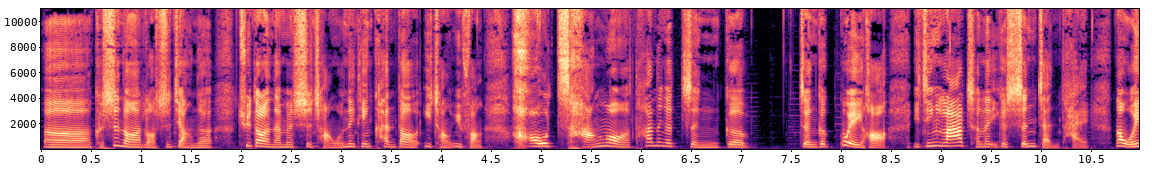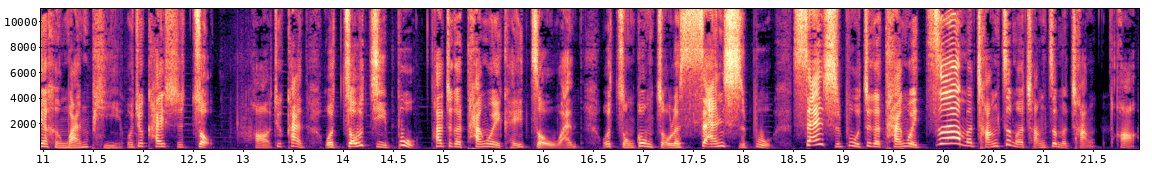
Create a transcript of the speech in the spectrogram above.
呃，可是呢，老实讲呢，去到了南门市场，我那天看到异常预防好长哦，他那个整个整个柜哈，已经拉成了一个伸展台。那我也很顽皮，我就开始走，好，就看我走几步，他这个摊位可以走完。我总共走了三十步，三十步这个摊位这么长，这么长，这么长。好，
